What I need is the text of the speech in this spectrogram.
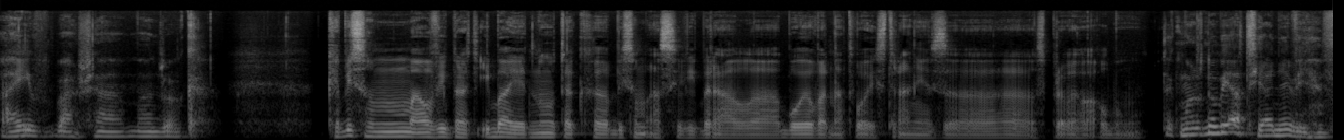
aj vaša manželka. Keby som mal vybrať iba jednu, tak by som asi vybral bojovať na tvojej strane z, z prvého albumu. Tak možno viac, ja neviem.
